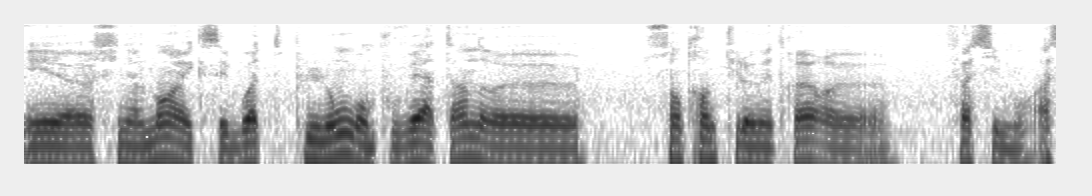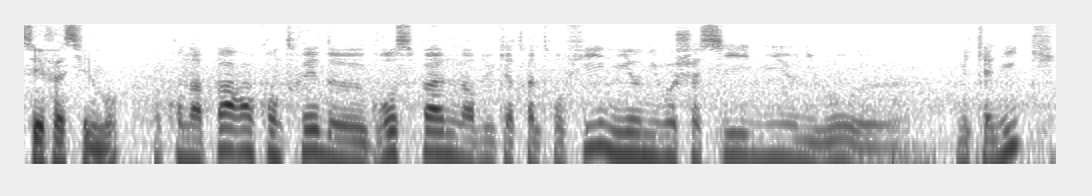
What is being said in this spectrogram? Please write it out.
Et euh, finalement, avec ces boîtes plus longues, on pouvait atteindre 130 km/h facilement, assez facilement. Donc on n'a pas rencontré de grosses pannes lors du 4L Trophy, ni au niveau châssis, ni au niveau euh, mécanique.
